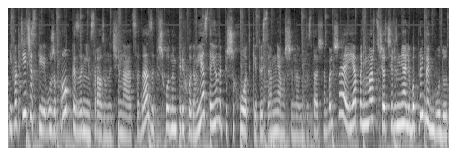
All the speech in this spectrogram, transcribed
И фактически уже пробка за ним сразу начинается, да, за пешеходным переходом. Я стою на пешеходке, то есть у меня машина достаточно большая, и я понимаю, что сейчас через меня либо прыгать будут,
